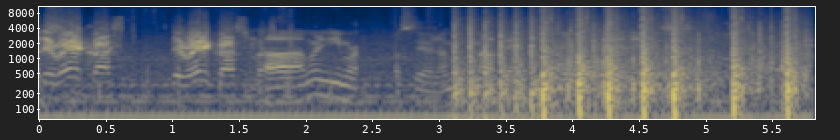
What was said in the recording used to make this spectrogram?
Uh, they're right across. They're right across from us. Uh, I'm gonna need more ammo soon. I'm gonna come out there. I'm gonna know where that is.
